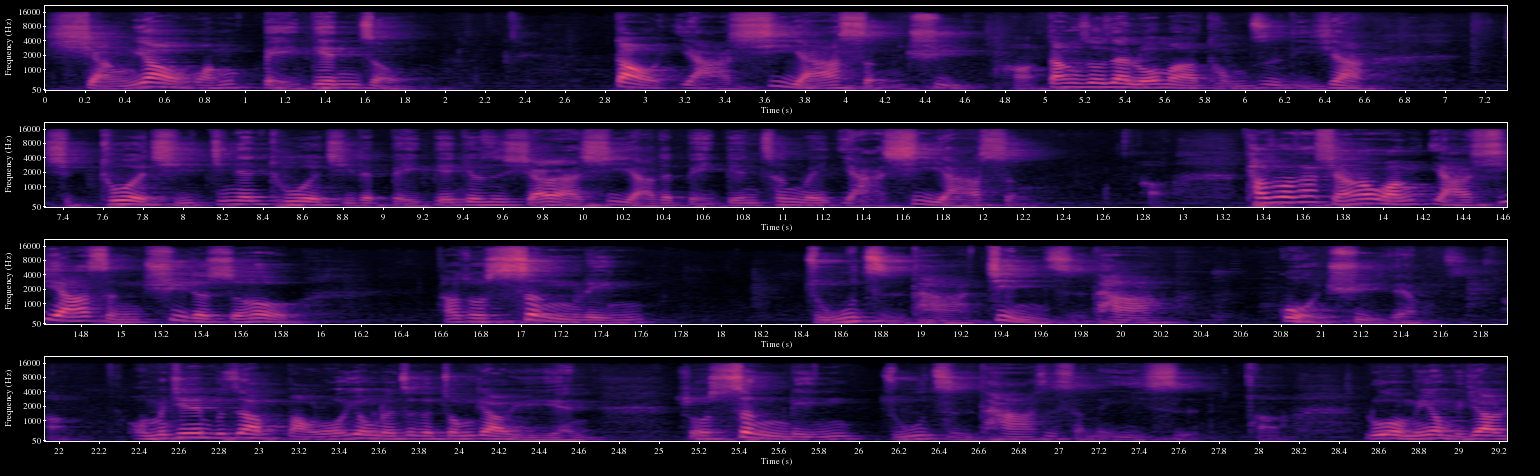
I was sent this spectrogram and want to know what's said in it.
想要往北边走，到亚细亚省去。好，当时在罗马统治底下，土耳其今天土耳其的北边就是小亚细亚的北边，称为亚细亚省。好，他说他想要往亚细亚省去的时候，他说圣灵阻止他，禁止他过去这样子。好，我们今天不知道保罗用的这个宗教语言。说圣灵阻止他是什么意思啊？如果我们用比较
